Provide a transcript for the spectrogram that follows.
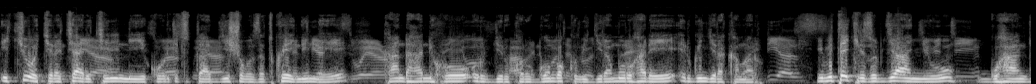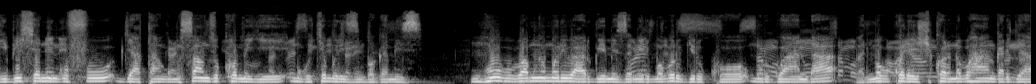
icyuho kiracyari kinini ku buryo tutabyishoboza twenyine kandi aha ni ho urubyiruko rugomba kubigiramo uruhare rw'ingirakamaro. Ibitekerezo byanyu guhanga ibishya n'ingufu byatanga umusanzu ukomeye mu gukemura izi mbogamizi nk'ubu bamwe muri ba rwiyemezamirimo b'urubyiruko mu rwanda barimo gukoresha ikoranabuhanga rya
